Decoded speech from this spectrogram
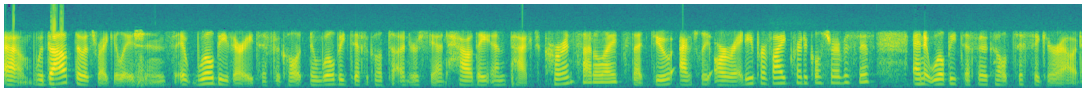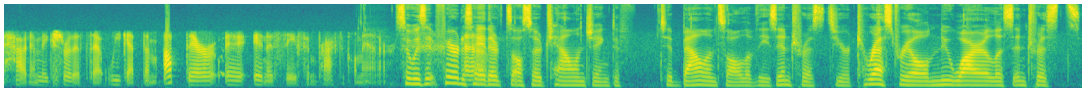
um, without those regulations, it will be very difficult and will be difficult to understand how they impact current satellites that do actually already provide critical services, and it will be difficult to figure out how to make sure that, that we get them up there in a safe and practical manner. So, is it fair to say um, that it's also challenging to to balance all of these interests, your terrestrial, new wireless interests?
